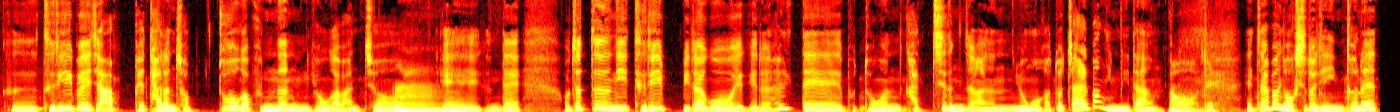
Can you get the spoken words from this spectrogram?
그 드립에 이제 앞에 다른 접 두어가 붙는 경우가 많죠. 음. 예. 근데 어쨌든 이 드립이라고 얘기를 할 때 보통은 같이 등장하는 용어가 또 짤방입니다. 어, 네. 예, 짤방 역시도 이제 인터넷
